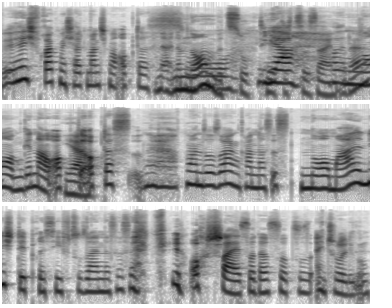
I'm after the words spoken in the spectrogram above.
ich frage mich halt manchmal, ob das In einem so, Normbezug tätig ja, zu sein, in oder? Norm, genau. Ob, Ja. ob das, ja, ob man so sagen kann, das ist normal, nicht depressiv zu sein. Das ist irgendwie auch scheiße, das so zu Entschuldigung.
